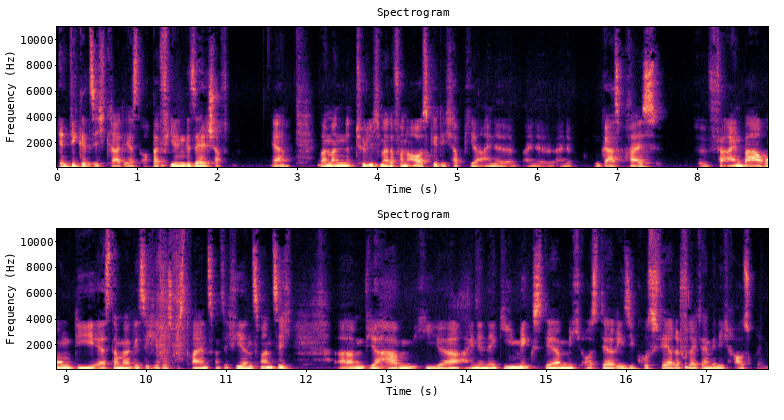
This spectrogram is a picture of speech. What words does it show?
entwickelt sich gerade erst auch bei vielen Gesellschaften. Ja, weil man natürlich mal davon ausgeht, ich habe hier eine, eine, eine Gaspreis Vereinbarung, die erst einmal gesichert ist bis 23, 24. Ähm, wir haben hier einen Energiemix, der mich aus der Risikosphäre vielleicht ein wenig rausbringt.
